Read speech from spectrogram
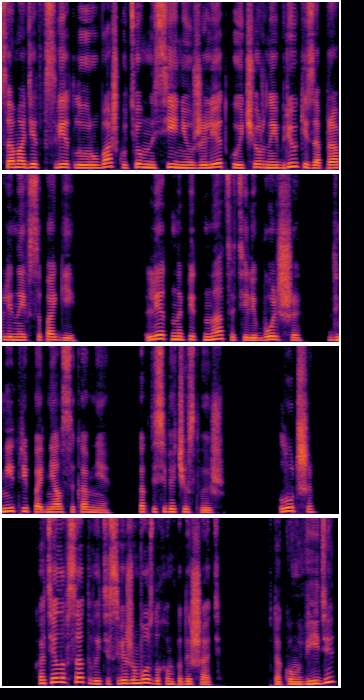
Сам одет в светлую рубашку, темно-синюю жилетку и черные брюки, заправленные в сапоги. Лет на пятнадцать или больше Дмитрий поднялся ко мне. Как ты себя чувствуешь? Лучше. Хотела в сад выйти, свежим воздухом подышать. В таком виде?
